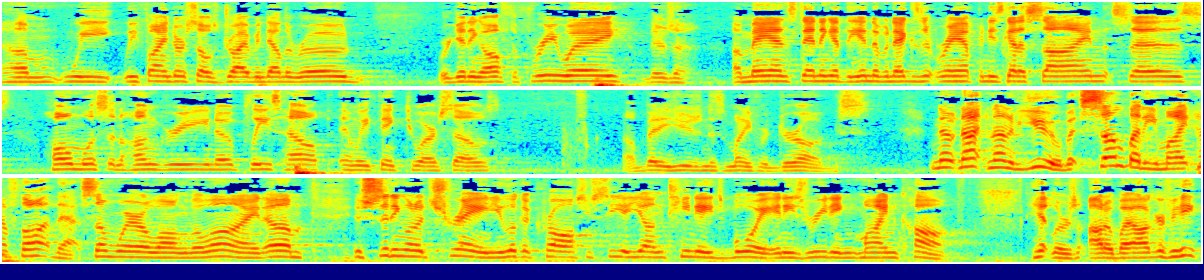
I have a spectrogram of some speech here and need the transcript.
Um, we, we find ourselves driving down the road. We're getting off the freeway. There's a, a man standing at the end of an exit ramp, and he's got a sign that says, homeless and hungry, you know, please help. And we think to ourselves, I'll bet he's using this money for drugs. No, not none of you, but somebody might have thought that somewhere along the line. Um, you're sitting on a train, you look across, you see a young teenage boy, and he's reading Mein Kampf, Hitler's autobiography,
